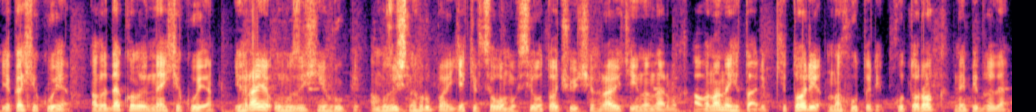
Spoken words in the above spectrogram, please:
яка хікує, але деколи не хікує. І грає у музичній групі. А музична група, як і в цілому всі оточуючі, грають їй на нервах. А вона на гітарі. Кіторі на хуторі. Хуторок не підведе.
